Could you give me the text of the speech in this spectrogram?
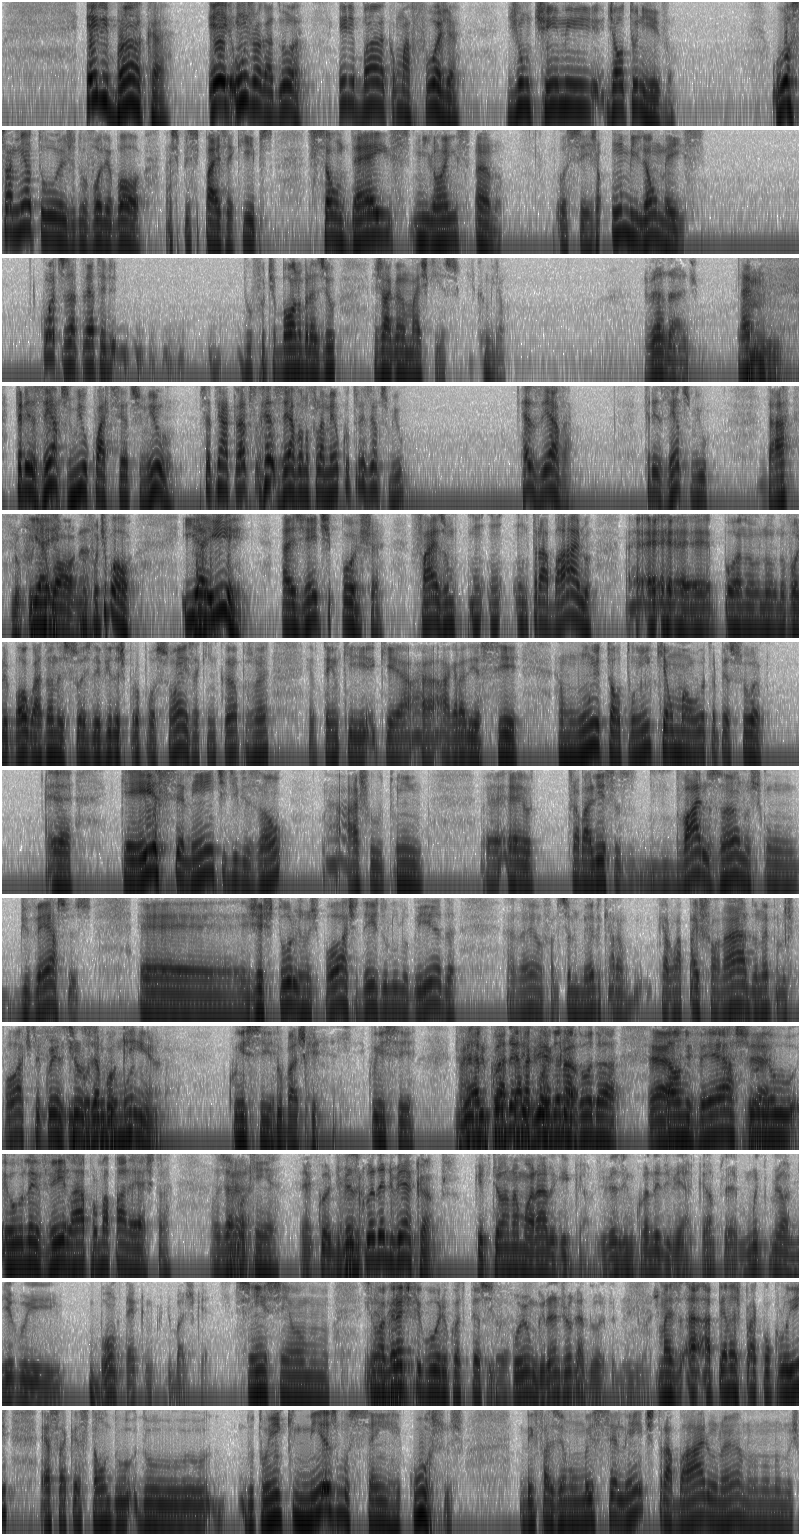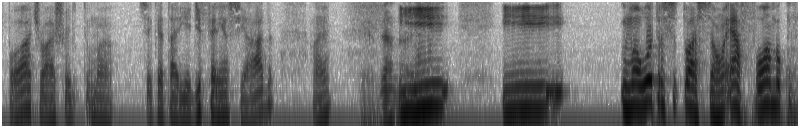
ele banca, ele, um jogador, ele banca uma folha de um time de alto nível. O orçamento hoje do voleibol, nas principais equipes, são 10 milhões ano, ou seja, 1 milhão mês. Quantos atletas de, do futebol no Brasil já ganham mais que isso, que um milhão? É verdade. Né? Hum. 300 mil, 400 mil, você tem atletas reserva no Flamengo com 300 mil. Reserva. 300 mil. Tá? No futebol, aí, né? No futebol. E hum. aí, a gente, poxa, faz um, um, um trabalho é, é, é pô, no, no, no, voleibol, guardando as suas devidas proporções aqui em Campos, né? Eu tenho que, que a, agradecer muito ao Twin, que é uma outra pessoa é, que é excelente de visão. Acho o Twin. É, é, eu trabalhei esses vários anos com diversos é, gestores no esporte, desde o Lulu Beda, né, o falecido Medo, que era, que era um apaixonado né, pelo esporte. Você conheceu o Zé Boquinha? Muito. Conheci. Do basquete? Conheci. De vez Na época eu era coordenador da, é. da Universo, é. eu, eu levei lá para uma palestra o Zé é. Boquinha. É, de vez em quando ele vem a Campos, porque ele tem uma namorada aqui em Campos. De vez em quando ele vem a Campos, é muito meu amigo e um bom técnico de basquete. Sim, sim, um, sim uma grande figura enquanto pessoa. E foi um grande jogador também de basquete. Mas a, apenas para concluir, essa questão do, do, do Twin, que mesmo sem recursos, vem fazendo um excelente trabalho né, no, no, no esporte. Eu acho que ele tem uma secretaria diferenciada. Né? É e, e uma outra situação é a forma com,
